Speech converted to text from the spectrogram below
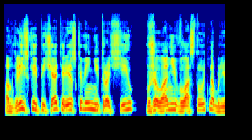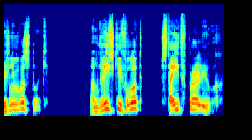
Английская печать резко винит Россию в желании властвовать на Ближнем Востоке. Английский флот стоит в проливах.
